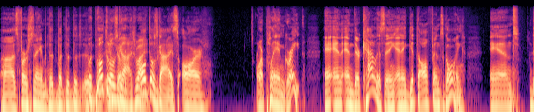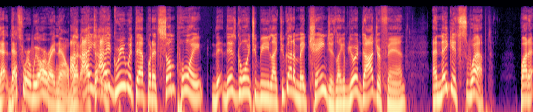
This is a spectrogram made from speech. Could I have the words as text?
uh, his first name, but the, but the, the But both of those guys, right. Both those guys are are playing great, and and, and they're catalysts, and, and they get the offense going, and that that's where we are right now. But I, I'll I, tell I agree with that, but at some point, th- there's going to be like you got to make changes. Like if you're a Dodger fan and they get swept by the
